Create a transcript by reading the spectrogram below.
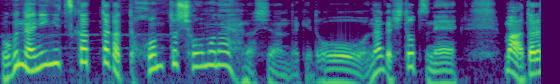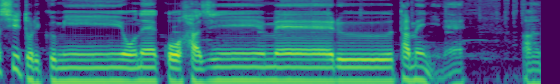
僕何に使ったかってほんとしょうもない話なんだけどなんか一つねまあ新しい取り組みをねこう始めるためにねあの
